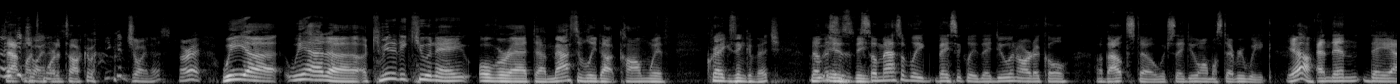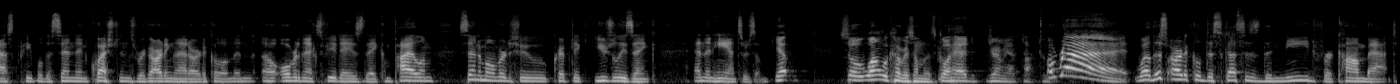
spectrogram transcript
No, that much more us. to talk about. You could join us. All right. We uh, we had a, a community Q and A over at uh, massively.com with Craig Zinkievich, Now this is is, the so massively. Basically, they do an article about Stowe, which they do almost every week. Yeah. and then they ask people to send in questions regarding that article, and then uh, over the next few days, they compile them, send them over to Cryptic, usually Zinc, and then he answers them. Yep. So why don't we cover some of this? Go ahead, Jeremy. I've talked to All right. Well, this article discusses the need for combat,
